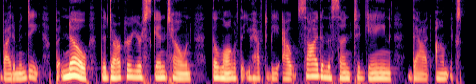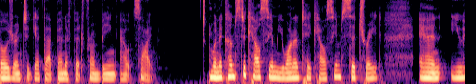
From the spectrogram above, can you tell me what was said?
vitamin D. But no, the darker your skin tone, the longer that you have to be outside in the sun to gain that um, exposure and to get that benefit from being outside. When it comes to calcium, you want to take calcium citrate, and you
